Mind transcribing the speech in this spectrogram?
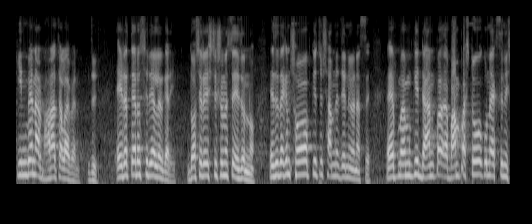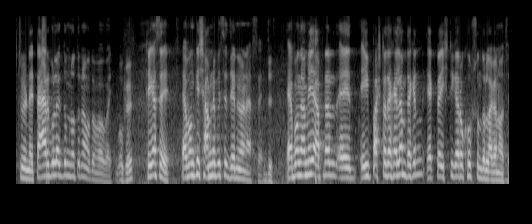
কিনবেন আর ভাড়া চালাবেন। জি। এটা তেরো সিরিয়ালের গাড়ি। দশের রেজিস্ট্রেশন আছে এই জন্য। এই যে দেখেন সব কিছু সামনে জেনুইন আছে। এমনকি ডান বাম পাশটাও কোনো অ্যাক্সিডেন্ট হিস্টোরি নেই। টায়ারগুলো একদম নতুনের মতো বাবা ভাই। ওকে ঠিক আছে? এবং কি সামনে পিছে জেনুইন আছে। এবং আমি আপনার এই- পাশটা দেখাইলাম। দেখেন একটা স্টিকারও খুব সুন্দর লাগানো আছে।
